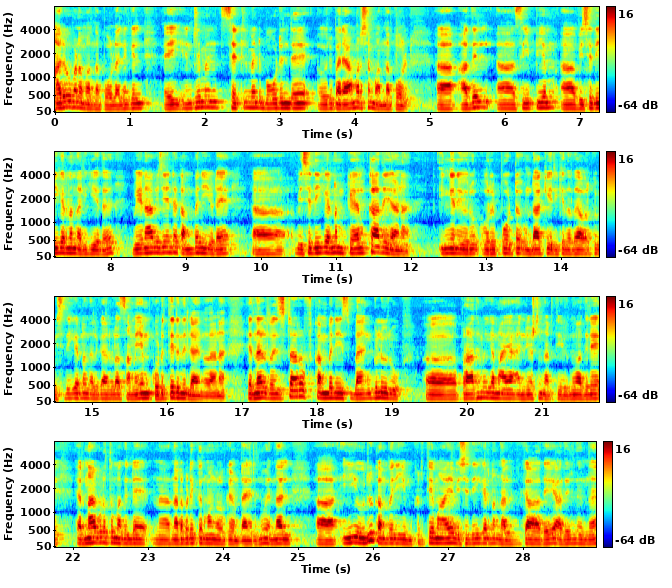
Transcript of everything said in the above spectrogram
ആരോപണം വന്നപ്പോൾ അല്ലെങ്കിൽ ഈ ഇൻട്രിമെന്റ് സെറ്റിൽമെന്റ് ബോർഡിന്റെ ഒരു പരാമർശം വന്നപ്പോൾ അതിൽ സി പി എം വിശദീകരണം നൽകിയത് വീണാ വിജയന്റെ കമ്പനിയുടെ വിശദീകരണം കേൾക്കാതെയാണ് ഇങ്ങനെയൊരു റിപ്പോർട്ട് ഉണ്ടാക്കിയിരിക്കുന്നത് അവർക്ക് വിശദീകരണം നൽകാനുള്ള സമയം കൊടുത്തിരുന്നില്ല എന്നതാണ്. എന്നാൽ രജിസ്ട്രാർ ഓഫ് കമ്പനീസ് ബാംഗ്ലൂരു പ്രാഥമികമായ അന്വേഷണം നടത്തിയിരുന്നു. അതിൽ എറണാകുളത്തും അതിന്റെ നടപടിക്രമങ്ങളൊക്കെ ഉണ്ടായിരുന്നു. എന്നാൽ ഈ ഒരു കമ്പനിയും കൃത്യമായ വിശദീകരണം നൽകാതെ അതിൽ നിന്ന്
